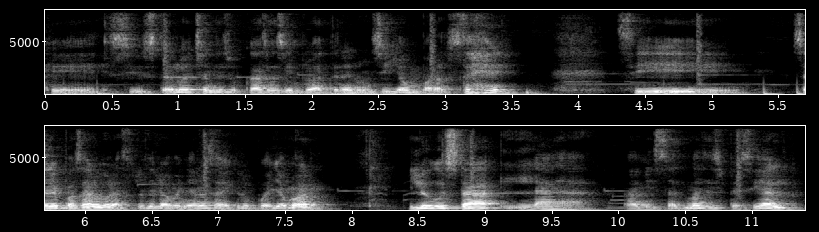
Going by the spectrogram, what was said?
que si usted lo echan de su casa siempre va a tener un sillón para usted. si se le pasa algo a las 3 de la mañana sabe que lo puede llamar. Y luego está la amistad más especial,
